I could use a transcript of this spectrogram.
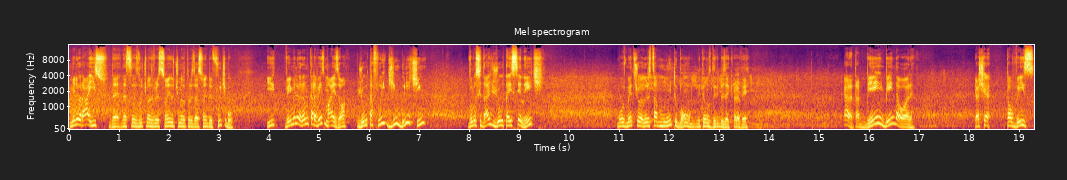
melhorar isso, né? Nessas últimas versões, últimas atualizações do futebol. E vem melhorando cada vez mais, ó. O jogo tá fluidinho, bonitinho. A velocidade do jogo tá excelente. O movimento dos jogadores tá muito bom. Vou meter uns dribles aqui pra ver. Cara, tá bem, bem da hora. Eu acho que é, talvez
